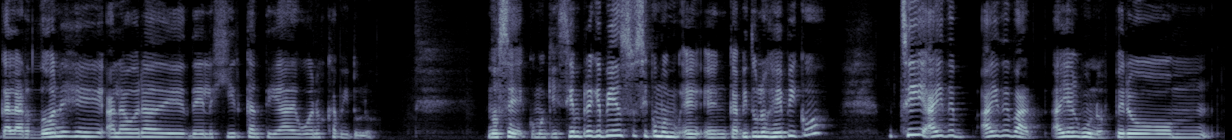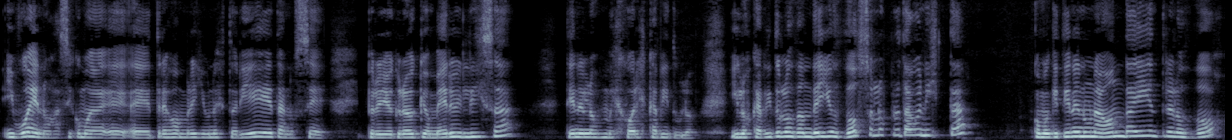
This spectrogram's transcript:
galardones eh, a la hora de, elegir cantidad de buenos capítulos. No sé, como que siempre que pienso así como en, capítulos épicos, sí, hay de, hay de Bart, hay algunos, pero... Mm, y buenos, así como eh, eh, Tres hombres y una historieta, no sé. Pero yo creo que Homero y Lisa tienen los mejores capítulos. Y los capítulos donde ellos dos son los protagonistas, como que tienen una onda ahí entre los dos,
